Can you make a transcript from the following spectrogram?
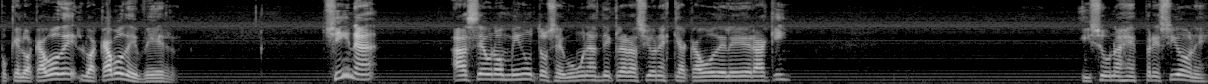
porque lo acabo de, lo acabo de ver. China hace unos minutos, según unas declaraciones que acabo de leer aquí, hizo unas expresiones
